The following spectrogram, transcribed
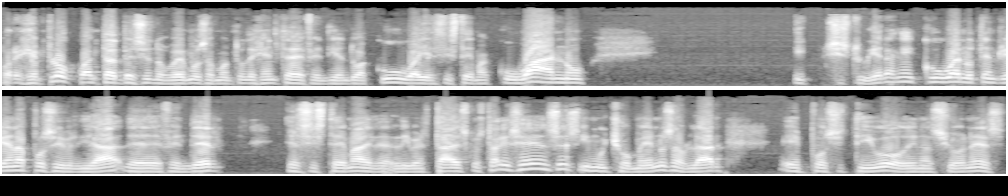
Por ejemplo, ¿cuántas veces nos vemos a un montón de gente defendiendo a Cuba y el sistema cubano? Y si estuvieran en Cuba no tendrían la posibilidad de defender el sistema de las libertades costarricenses y mucho menos hablar eh, positivo de naciones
